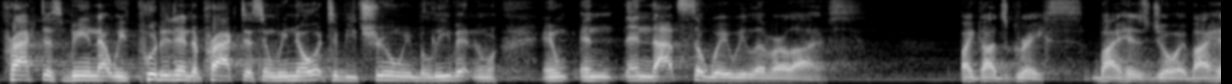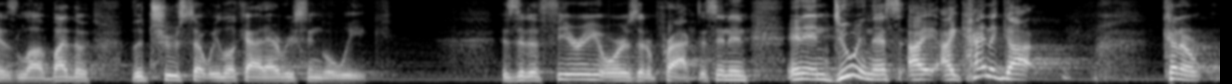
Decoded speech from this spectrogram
Practice being that we've put it into practice and we know it to be true and we believe it, and, and, and, and that's the way we live our lives by God's grace, by His joy, by His love, by the, the truths that we look at every single week. Is it a theory or is it a practice? And in, and in doing this, I, I kind of got kind of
